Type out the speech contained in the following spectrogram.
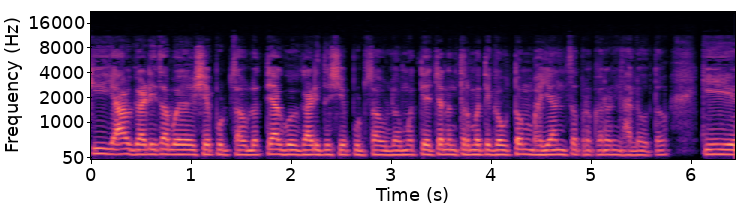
की या गाडीचा ब- शेपूट चावलं त्या गो- गाडीचं शेपूट चावलं. मग त्याच्यानंतर मग ते गौतम भैयांचं प्रकरण झालं होतं. की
